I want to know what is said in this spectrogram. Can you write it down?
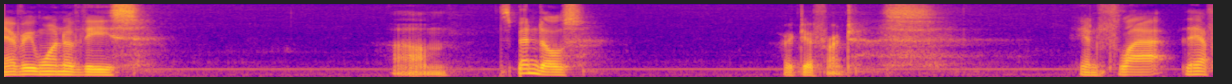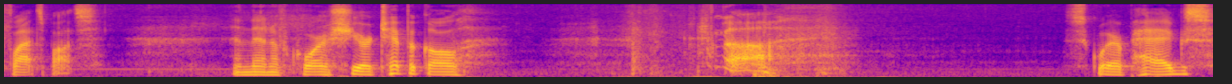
every one of these um, spindles are different. And flat they have flat spots. And then of course your typical uh, square pegs.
